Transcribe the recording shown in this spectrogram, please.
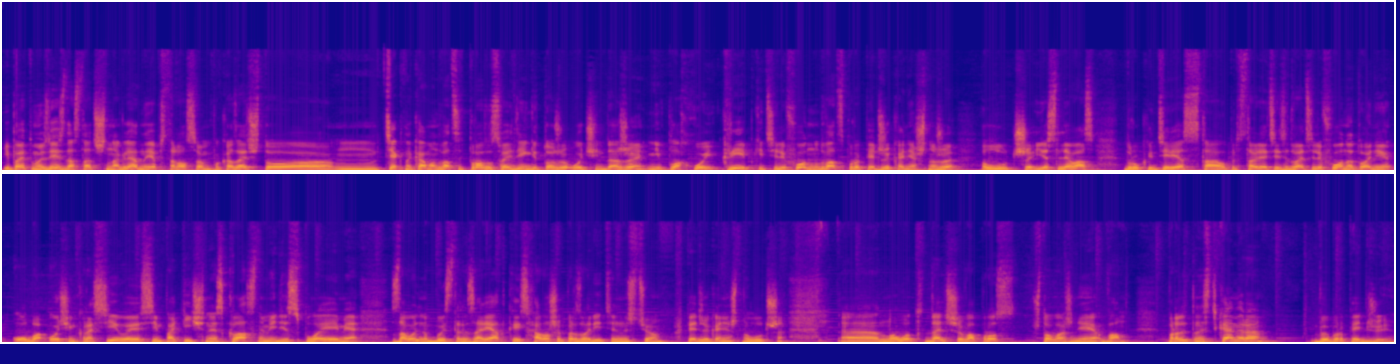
И поэтому здесь достаточно наглядно я постарался вам показать, что Tecno Camon 20 Pro за свои деньги тоже очень даже неплохой, крепкий телефон, но 20 Pro 5G, конечно же, лучше. Если для вас вдруг интерес стал представлять эти два телефона, то они оба очень красивые, симпатичные, с классными дисплеями, с довольно быстрой зарядкой, с хорошей производительностью. В 5G, конечно, лучше. Э, но вот дальше вопрос что важнее вам? Продолжительность камера, выбор 5G.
